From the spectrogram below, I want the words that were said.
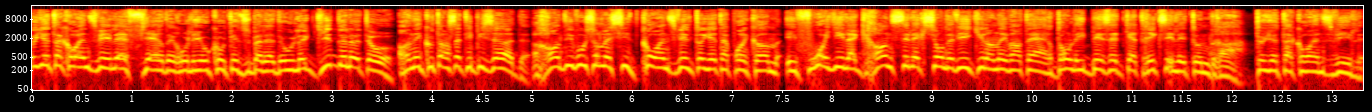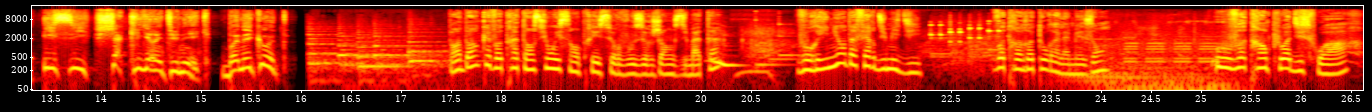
Toyota Coansville est fier de rouler aux côtés du balado Le Guide de l'auto. En écoutant cet épisode, rendez-vous sur le site coansvilletoyota.com et voyez la grande sélection de véhicules en inventaire, dont les BZ4X et les Tundra. Toyota Coansville, ici, chaque client est unique. Bonne écoute! Pendant que votre attention est centrée sur vos urgences du matin, vos réunions d'affaires du midi, votre retour à la maison ou votre emploi du soir,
